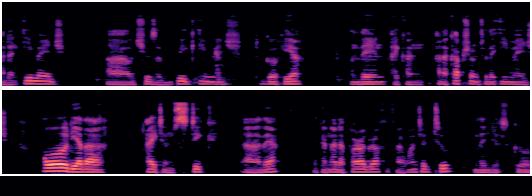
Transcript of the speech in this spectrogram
add an image. I'll choose a big image to go here. And then I can add a caption to the image. All the other items stick uh, there. I can add a paragraph if I wanted to and then just go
